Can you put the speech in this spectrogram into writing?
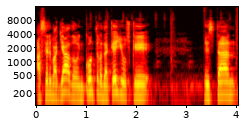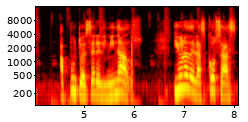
a ser vallado en contra de aquellos que están a punto de ser eliminados. Y una de las cosas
